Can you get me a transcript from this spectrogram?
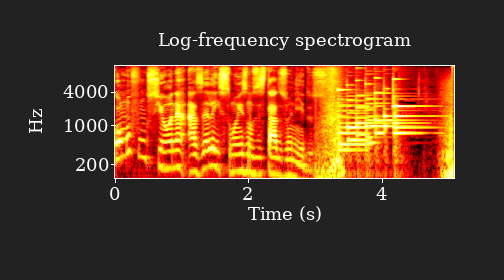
Como funciona as eleições nos Estados Unidos?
